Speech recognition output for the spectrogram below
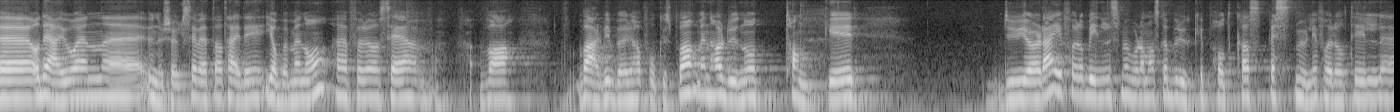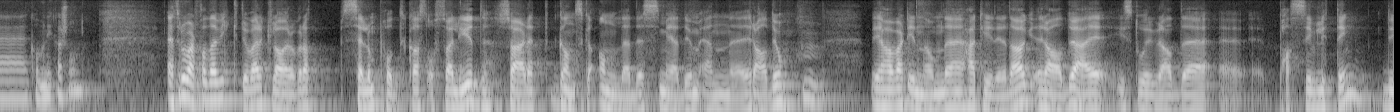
Eh, og det er jo en eh, undersøkelse jeg vet at Heidi jobber med nå, eh, for å se hva, hva er det vi bør ha fokus på. Men har du noen tanker du gjør deg i forbindelse med hvordan man skal bruke podkast best mulig i forhold til eh, kommunikasjon? Jeg tror i hvert fall det er viktig å være klar over at selv om podkast også er lyd, så er det et ganske annerledes medium enn radio. Mm. Vi har vært innom det her tidligere i dag. Radio er i stor grad eh, passiv lytting. Du,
